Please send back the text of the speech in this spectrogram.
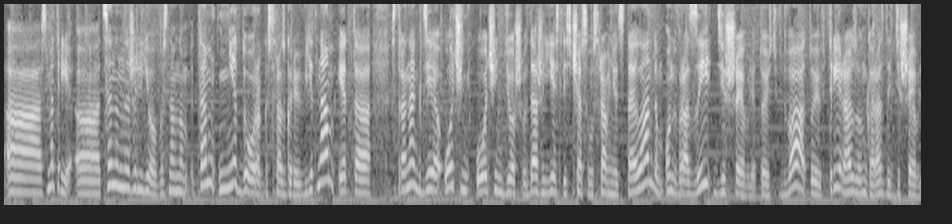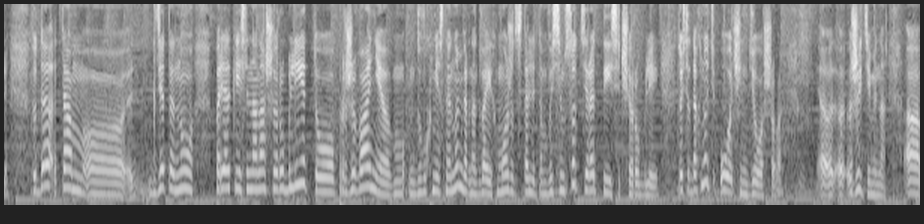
А, смотри, а, цены на жилье в основном там недорого, сразу говорю. Вьетнам это страна, где очень-очень дешево. Даже если сейчас его сравнивать с Таиландом, он в разы дешевле. То есть в два, а то и в три раза он гораздо дешевле. Туда, там э, где-то, ну, порядка, если на наши рубли, то проживание, двухместный номер на двоих может стоить там 800-1000 рублей. То есть отдохнуть очень дешево. Э, э, жить именно. А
